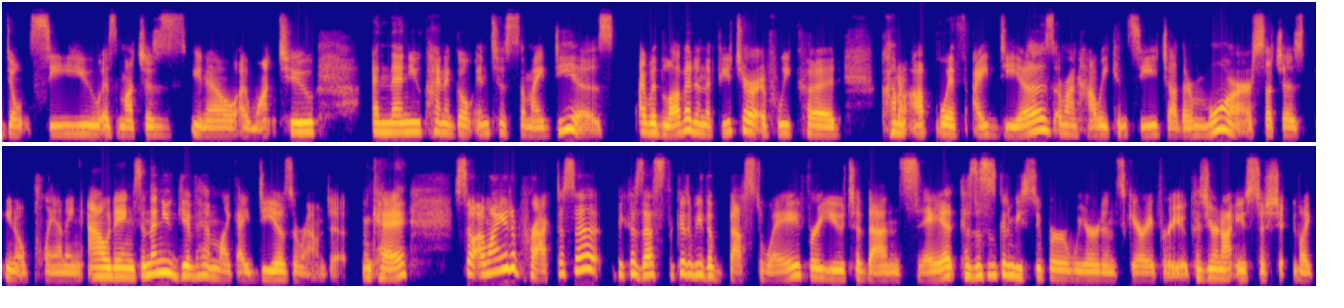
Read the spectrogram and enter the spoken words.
don't see you as much as, you know, I want to. And then you kind of go into some ideas. I would love it in the future if we could come up with ideas around how we can see each other more, such as, you know, planning outings. And then you give him like ideas around it. Okay. So I want you to practice it because that's going to be the best way for you to then say it. Cause this is going to be super weird and scary for you because you're not used to sh- like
